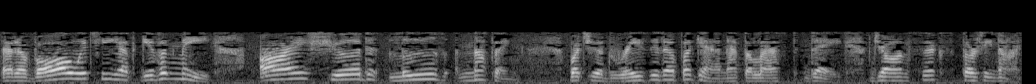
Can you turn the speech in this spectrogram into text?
that of all which he hath given me I should lose nothing, but should raise it up again at the last day. John 6:39.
